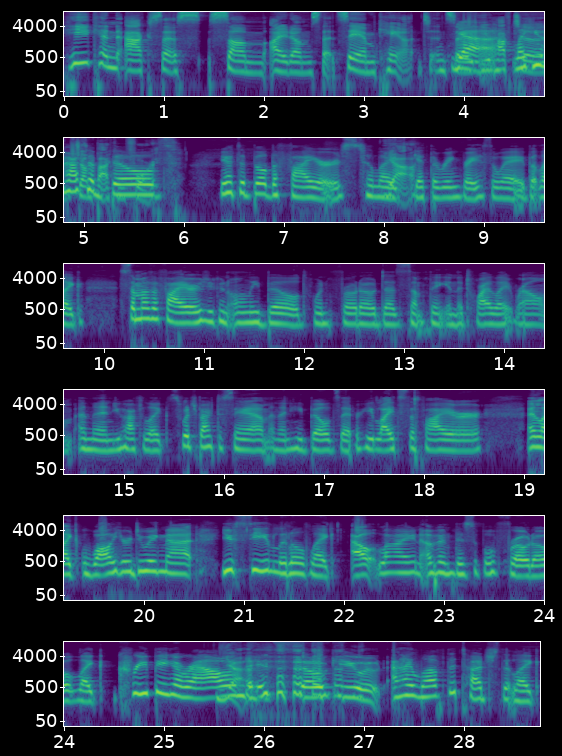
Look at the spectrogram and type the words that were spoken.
He can access some items that Sam can't, and so Yeah, you have to like, you have jump to back and forth. You have to build the fires to like Yeah. get the Ringwraiths away, but like some of the fires you can only build when Frodo does something in the Twilight realm, and then you have to like switch back to Sam, and then he builds it or he lights the fire. And like while you're doing that, you see little like outline of invisible Frodo like creeping around. Yeah. It's so cute. And I love the touch that like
